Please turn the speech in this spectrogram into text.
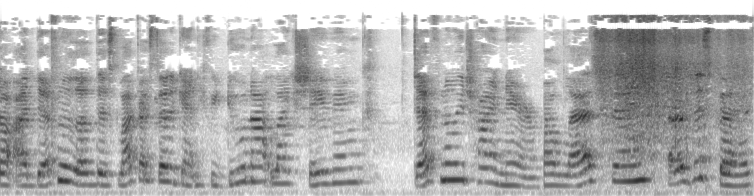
I definitely love this. Like I said again, if you do not like shaving, definitely try Nair. Our last thing out of this bag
